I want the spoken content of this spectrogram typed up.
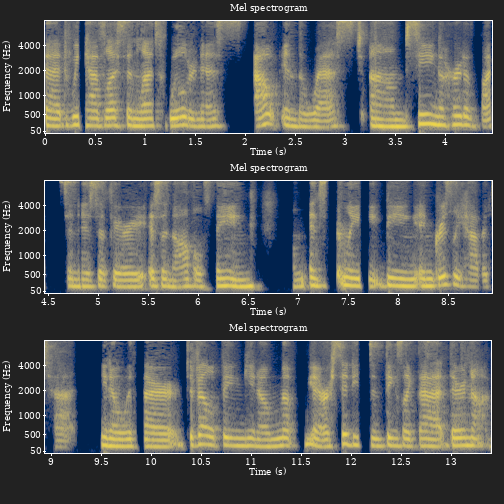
that we have less and less wilderness out in the West, um, seeing a herd of bison is a very is a novel thing, um, and certainly being in grizzly habitat. You know, with our developing, you know, our cities and things like that, there are not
